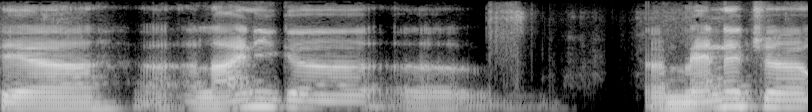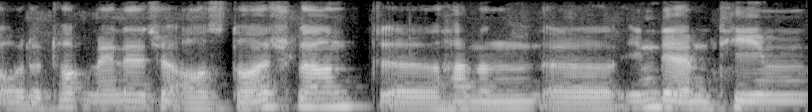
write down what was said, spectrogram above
der äh, alleinige äh, Manager oder Top-Manager aus Deutschland, äh, haben äh, in dem Team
